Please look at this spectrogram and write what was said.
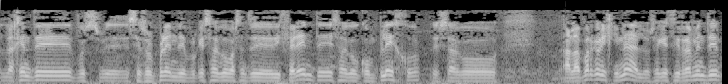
la, gente pues eh, se sorprende porque es algo bastante diferente, es algo complejo, es algo a la par que original, o sea que decir, realmente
